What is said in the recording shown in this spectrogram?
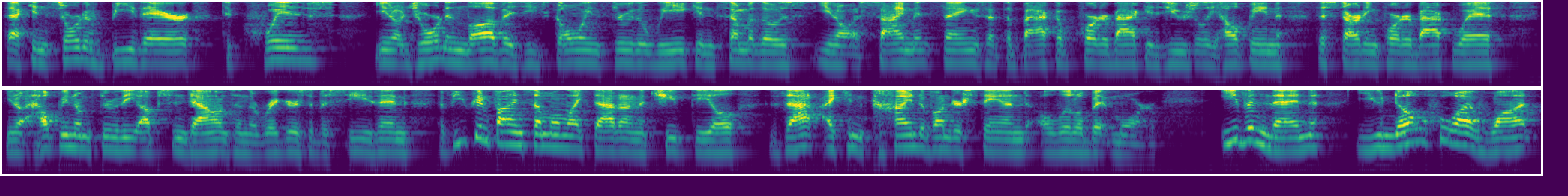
that can sort of be there to quiz, you know, Jordan Love as he's going through the week and some of those, you know, assignment things that the backup quarterback is usually helping the starting quarterback with, you know, helping them through the ups and downs and the rigors of a season. If you can find someone like that on a cheap deal, that I can kind of understand a little bit more. Even then, you know who I want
